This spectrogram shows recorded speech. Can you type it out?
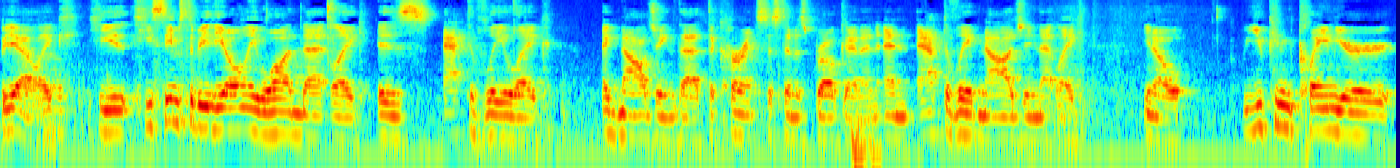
but yeah, like he he seems to be the only one that like is actively like acknowledging that the current system is broken and and actively acknowledging that like you know you can claim your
